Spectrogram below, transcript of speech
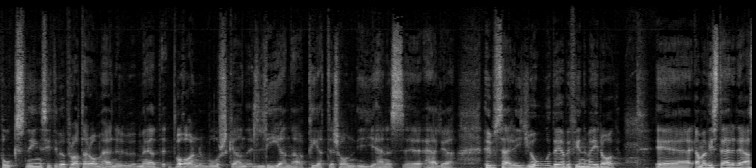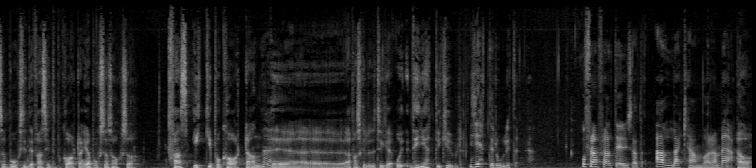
Boxning sitter vi och pratar om här nu med barnmorskan Lena Petersson i hennes eh, härliga hus här i Jo, där jag befinner mig idag. Eh, ja, men visst är det det. Alltså boxning, det fanns inte på kartan. Jag boxas också. Fanns icke på kartan eh, att man skulle tycka, och det är jättekul. Jätteroligt är det. Och framförallt är det ju så att alla kan vara med. Ja.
